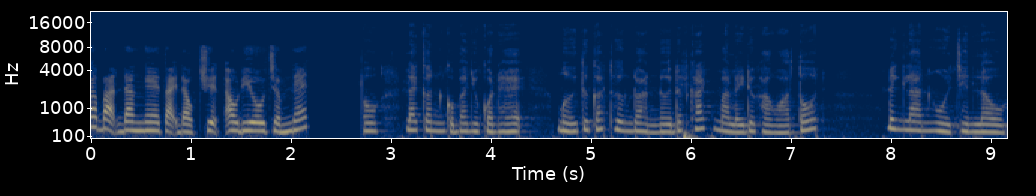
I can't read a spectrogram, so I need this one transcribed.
Các bạn đang nghe tại đọc truyện audio.net Ô, lại cần có bao nhiêu quan hệ mới từ các thương đoàn nơi đất khách mà lấy được hàng hóa tốt. Linh Lan ngồi trên lầu,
